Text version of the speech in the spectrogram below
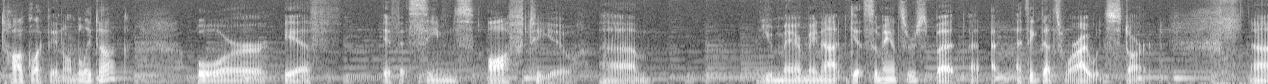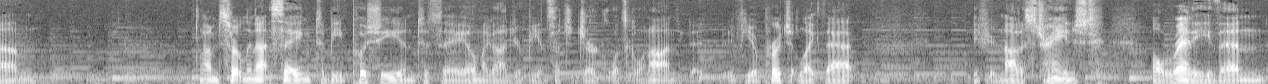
talk like they normally talk, or if if it seems off to you. Um, you may or may not get some answers, but I, I think that's where I would start. Um, I'm certainly not saying to be pushy and to say, oh my God, you're being such a jerk. What's going on? If you approach it like that, if you're not estranged already, then,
